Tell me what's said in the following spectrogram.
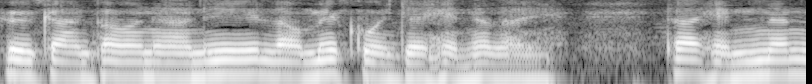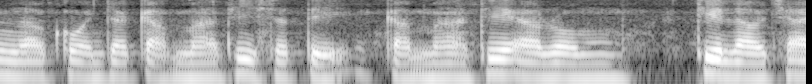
คือการภาวนานี้เราไม่ควรจะเห็นอะไร ถ้าเห็นนั้นเราควรจะกลับมาที่สติกลับมาที่อารมณ์ที่เราใช้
